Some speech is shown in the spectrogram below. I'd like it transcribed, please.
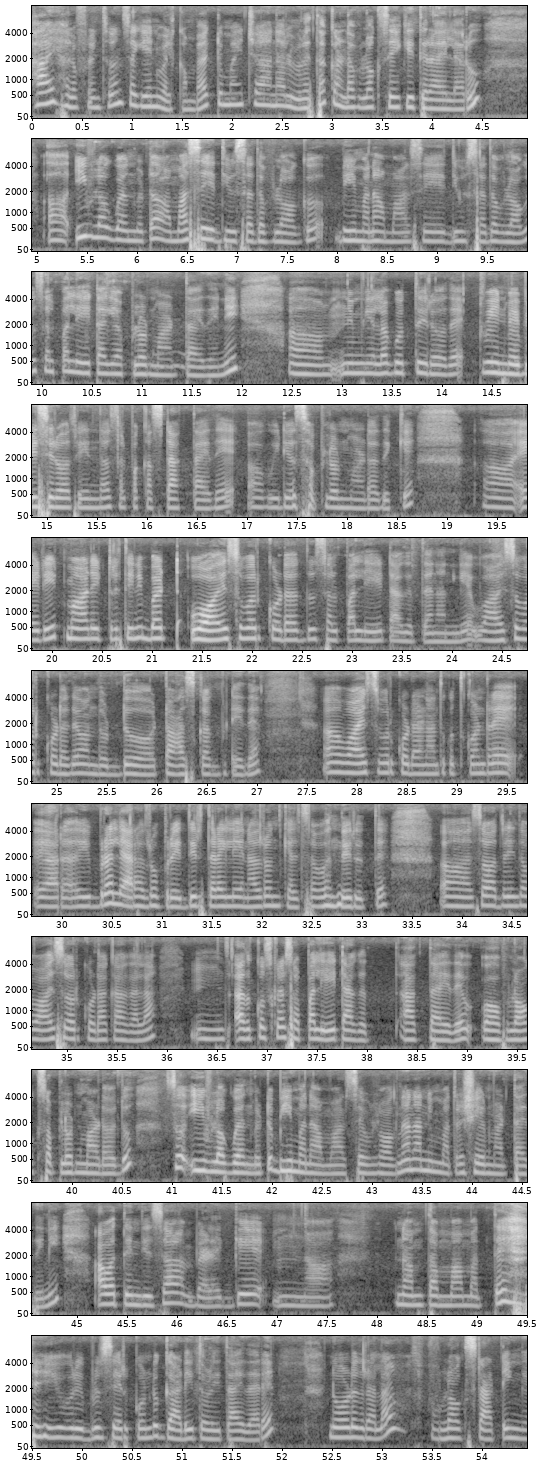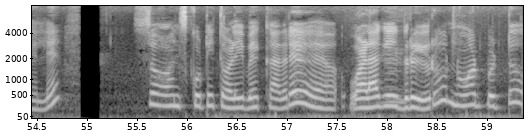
Hi hello friends once again welcome back to my channel ವ್ರತ ಕಂಡ vlogs ಹೇಗಿದ್ದೀರಾ ಎಲ್ಲರೂ ಈ ವ್ಲಾಗ್ ಬಂದ್ಬಿಟ್ಟು ಅಮಾಸೆ ದಿವಸದ ವ್ಲಾಗ್ ಭೀಮನ ಅಮಾಸೆ ದಿವಸದ ವ್ಲಾಗ್ ಸ್ವಲ್ಪ ಲೇಟಾಗಿ ಅಪ್ಲೋಡ್ ಮಾಡ್ತಾ ಇದ್ದೀನಿ ನಿಮಗೆಲ್ಲ ಗೊತ್ತಿರೋದೆ ಟ್ವೀನ್ ಬೇಬೀಸ್ ಇರೋದ್ರಿಂದ ಸ್ವಲ್ಪ ಕಷ್ಟ ಆಗ್ತಾಯಿದೆ ವೀಡಿಯೋಸ್ ಅಪ್ಲೋಡ್ ಮಾಡೋದಕ್ಕೆ ಎಡಿಟ್ ಮಾಡಿಟ್ಟಿರ್ತೀನಿ ಬಟ್ ವಾಯ್ಸ್ ಓವರ್ ಕೊಡೋದು ಸ್ವಲ್ಪ ಲೇಟ್ ಆಗುತ್ತೆ ನನಗೆ ವಾಯ್ಸ್ ಓವರ್ ಕೊಡೋದೇ ಒಂದು ದೊಡ್ಡ ಟಾಸ್ಕ್ ಆಗಿಬಿಟ್ಟಿದೆ ವಾಯ್ಸ್ ಓವರ್ ಕೊಡೋಣ ಅಂತ ಕೂತ್ಕೊಂಡ್ರೆ ಯಾರ ಇಬ್ಬರಲ್ಲಿ ಯಾರಾದರೂ ಒಬ್ರು ಇದ್ದಿರ್ತಾರೆ, ಇಲ್ಲಿ ಏನಾದರೂ ಒಂದು ಕೆಲಸ ಬಂದಿರುತ್ತೆ. ಸೊ ಅದರಿಂದ ವಾಯ್ಸ್ ಓವರ್ ಕೊಡೋಕ್ಕಾಗಲ್ಲ. ಅದಕ್ಕೋಸ್ಕರ ಸ್ವಲ್ಪ ಲೇಟ್ ಆಗುತ್ತೆ ಆಗ್ತಾ ಇದೆ ವ್ಲಾಗ್ಸ್ ಅಪ್ಲೋಡ್ ಮಾಡೋದು. ಸೊ ಈ ವ್ಲಾಗ್ ಬಂದುಬಿಟ್ಟು ಭೀಮನ ಅಮಾವಾಸ್ಯೆ ವ್ಲಾಗ್ನ ನಾನು ನಿಮ್ಮ ಹತ್ರ ಶೇರ್ ಮಾಡ್ತಾ ಇದ್ದೀನಿ. ಆವತ್ತಿನ ದಿವಸ ಬೆಳಗ್ಗೆ ನಮ್ಮ ತಮ್ಮ ಮತ್ತು ಇವರಿಬ್ಬರು ಸೇರಿಕೊಂಡು ಗಾಡಿ ತೊಳಿತಾ ಇದ್ದಾರೆ. ನೋಡಿದ್ರಲ್ಲ ವ್ಲಾಗ್ ಸ್ಟಾರ್ಟಿಂಗಲ್ಲೇ ಸೊ ಅವ್ನ ಸ್ಕೂಟಿ ತೊಳಿಬೇಕಾದ್ರೆ ಒಳಗೆ ಇದ್ರು ಇವರು. ನೋಡಿಬಿಟ್ಟು,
